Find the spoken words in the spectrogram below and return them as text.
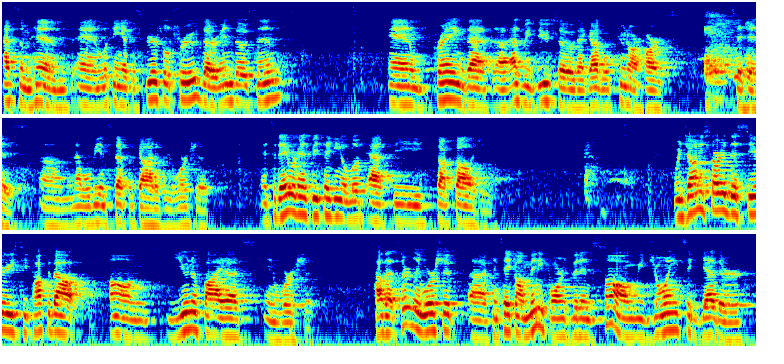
at some hymns and looking at the spiritual truths that are in those hymns and praying that uh, as we do so, that God will tune our hearts to His um, and that we'll be in step with God as we worship. And today we're going to be taking a look at the doxology. When Johnny started this series, he talked about songs unify us in worship. How that certainly worship uh, can take on many forms, but in song we join together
